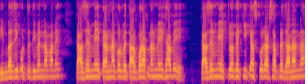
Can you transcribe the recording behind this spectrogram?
ডিমবাজি করতে দিবেন না মানে? কাজের মেয়ে রান্না করবে, তারপর আপনার মেয়ে খাবে? কাজের মেয়ে একটু আগে কি কাজ করে আসছে আপনি জানেন না?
